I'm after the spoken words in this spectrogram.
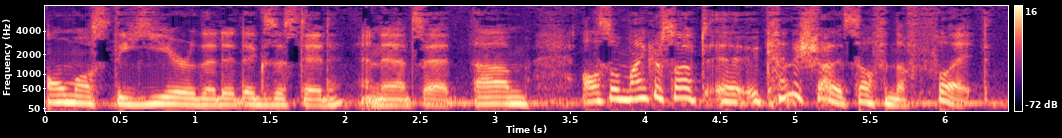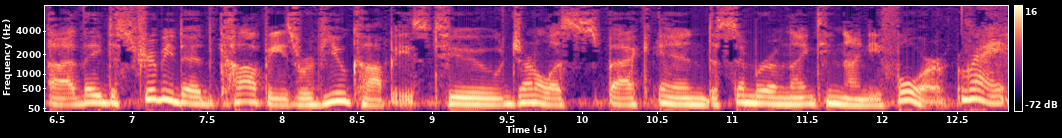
almost the year that it existed, and that's it. Um, also, Microsoft uh, kind of shot itself in the foot. Uh, they distributed copies, review copies, to journalists back in December of 1994. Right.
